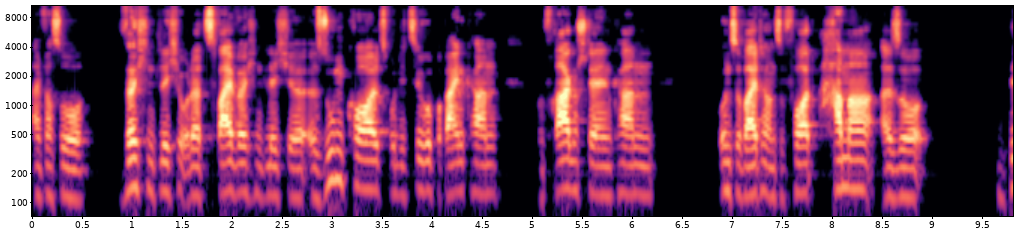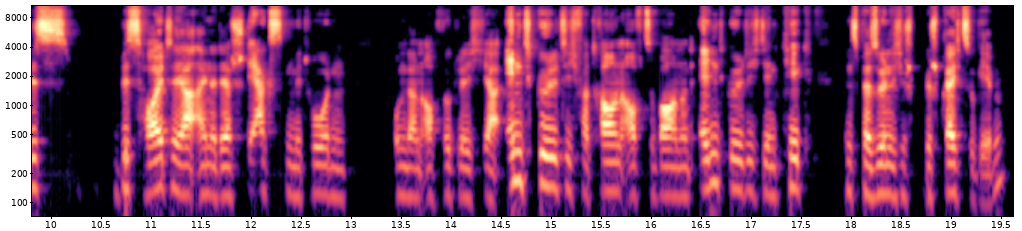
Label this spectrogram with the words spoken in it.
einfach so wöchentliche oder zweiwöchentliche äh, Zoom-Calls, wo die Zielgruppe rein kann und Fragen stellen kann und so weiter und so fort. Hammer, also bis, bis heute ja eine der stärksten Methoden, um dann auch wirklich ja endgültig Vertrauen aufzubauen und endgültig den Kick ins persönliche Gespräch zu geben.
